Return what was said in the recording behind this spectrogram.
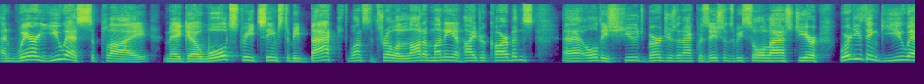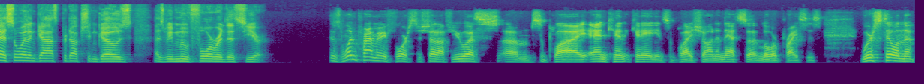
and where US supply may go. Wall Street seems to be back, wants to throw a lot of money at hydrocarbons. Uh, all these huge mergers and acquisitions we saw last year. Where do you think US oil and gas production goes as we move forward this year? There's one primary force to shut off U.S. Um, supply and can, Canadian supply, Sean, and that's uh, lower prices. We're still in the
